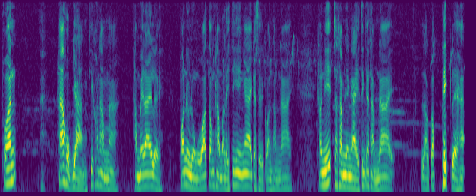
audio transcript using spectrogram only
เพราะฉะนั้น 5-6 อย่างที่เขาทำมาทำไม่ได้เลย ราะในหลวงบอกว่าต้องทำอะไรที่ง่ายๆ เกษตรกรทำได้ คราวนี้จะทำยังไงถึงจะทำได้ เราก็พลิกเลยฮะ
